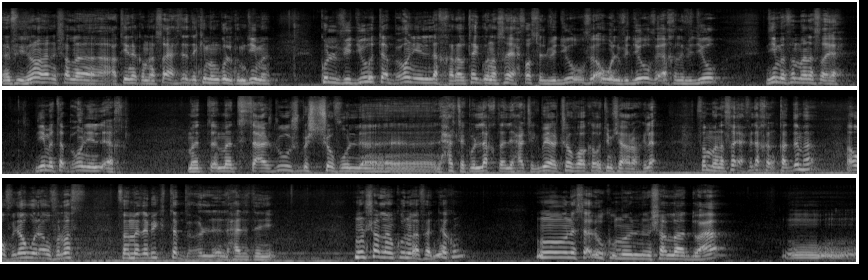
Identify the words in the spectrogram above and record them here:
للفيديو إن شاء الله أعطيناكم نصائح هذا كما نقول لكم ديما. كل فيديو تابعوني للأخر. تلقوا نصائح في وسط الفيديو وفي أول الفيديو وفي آخر الفيديو ديما فما نصائح ديما تابعوني للأخر. ما ما تستعجلوش باش تشوفوا حاجتك باللقطه اللي حاجتك بها تشوفها هكا وتمشي على روحك. لا. فما نصائح في الأخر نقدمها أو في الأول أو في الوسط. فماذا بك؟ تتبعوا الحاجات هذه. وإن شاء الله نكون أفدناكم. ونسالكم إن شاء الله الدعاء. و...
